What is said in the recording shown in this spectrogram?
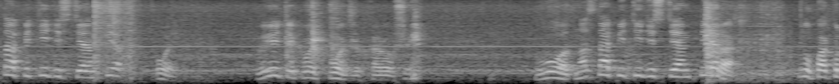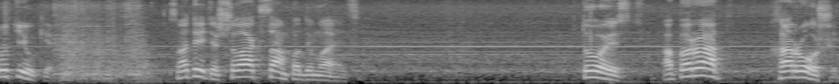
150 ампер... Ой, вы видите, какой поджиг хороший. Вот, на 150 амперах, ну, по крутилке. Смотрите, шлак сам поднимается. То есть, аппарат хороший.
